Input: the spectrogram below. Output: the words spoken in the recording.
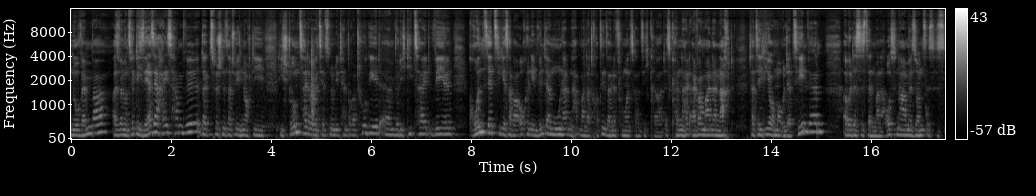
November, also wenn man es wirklich sehr, sehr heiß haben will, dazwischen ist natürlich noch die, die Sturmzeit, aber wenn es jetzt nur um die Temperatur geht, äh, würde ich die Zeit wählen. Grundsätzlich ist aber auch in den Wintermonaten hat man da trotzdem seine 25 Grad. Es können halt einfach mal in der Nacht tatsächlich auch mal unter 10 werden, aber das ist dann mal eine Ausnahme, sonst ist es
